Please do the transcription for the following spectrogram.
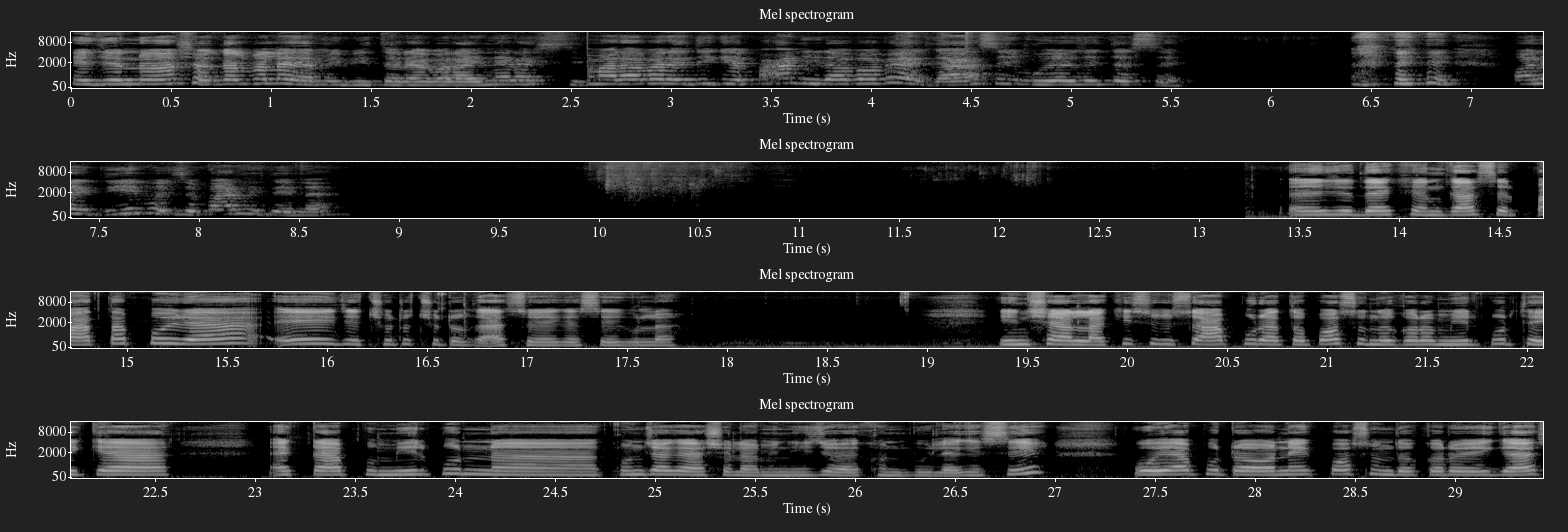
এই জন্য সকালবেলায় আমি ভিতরে আবার আইনা রাখছি। আমার আবার এদিকে পানির অভাবে গাছই মরে যেতেছে অনেক দিন হয়েছে পানি দেয় না। এই যে দেখেন, গাছের পাতা পইরা এই যে ছোট ছোট গাছ হয়ে গেছে এগুলা। ইনশাল্লাহ কিছু কিছু আপুরা তো পছন্দ করো মিরপুর থেকে একটা আপু মিরপুর না কোন জায়গায় আসলে আমি নিজেও এখন বুঝলে গেছি। ওই আপুটা অনেক পছন্দ করো এই গাছ।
